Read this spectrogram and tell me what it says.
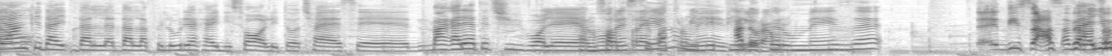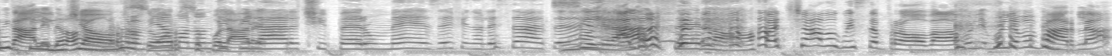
sappiamo. anche dai- dal- dalla peluria che hai di solito, cioè se magari a te ci vuole, non so, Amore, 3-4 non mi mesi. depilo Allora- per un mese, Eh, disastro Vabbè, io mi totale, fido. Lucia Orso, Proviamo a orso non polare. depilarci per un mese fino all'estate? Sì, Sì, grazie, allora- no. Facciamo questa prova. Vogli- vogliamo farla?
